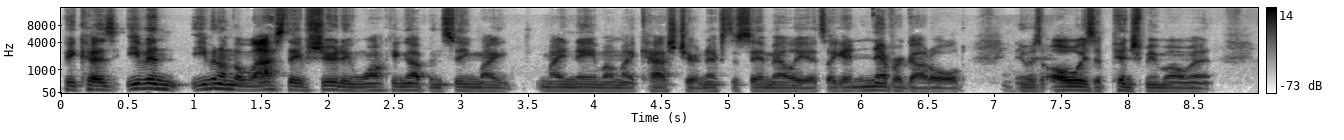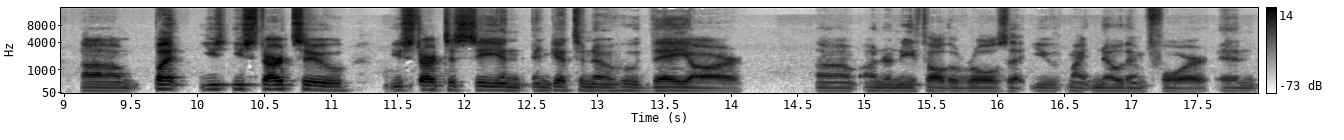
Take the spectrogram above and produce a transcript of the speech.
because even even on the last day of shooting, walking up and seeing my my name on my cast chair next to Sam Elliott, it's like it never got old. It was always a pinch me moment. Um, but you you start to you start to see and, and get to know who they are um, underneath all the roles that you might know them for, and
